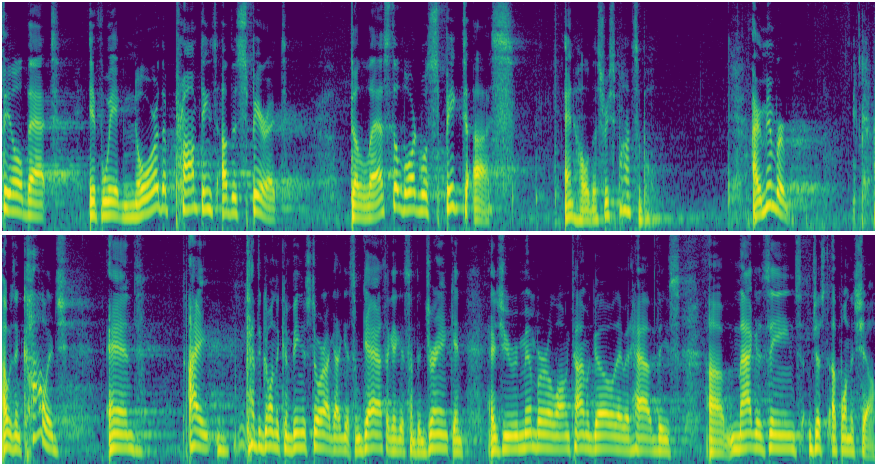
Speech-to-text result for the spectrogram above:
feel that if we ignore the promptings of the Spirit, the less the Lord will speak to us and hold us responsible. I remember I was in college and I had to go in the convenience store. I got to get some gas. I got to get something to drink. And as you remember, a long time ago, they would have these uh, magazines just up on the shelf.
